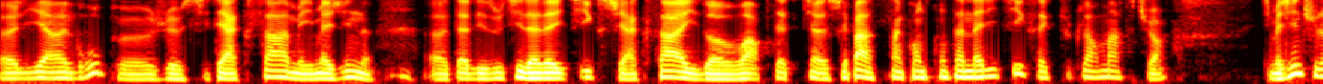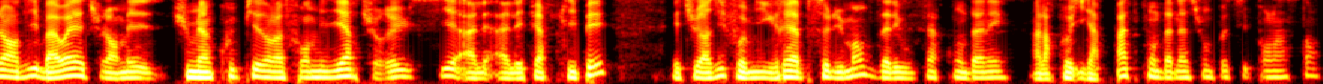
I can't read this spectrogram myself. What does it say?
euh, liés à un groupe. Euh, je vais citer AXA, mais imagine, tu as des outils d'analytics chez AXA, ils doivent avoir peut-être, je sais pas, 50 comptes analytics avec toutes leurs marques, tu vois. T'imagines, tu leur dis, bah ouais, tu leur mets, tu mets un coup de pied dans la fourmilière, tu réussis à, à les faire flipper, et tu leur dis, il faut migrer absolument, vous allez vous faire condamner. Alors qu'il n'y a pas de condamnation possible pour l'instant.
